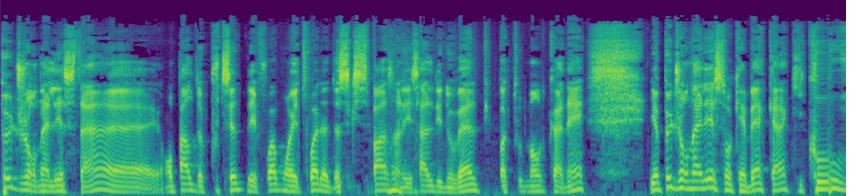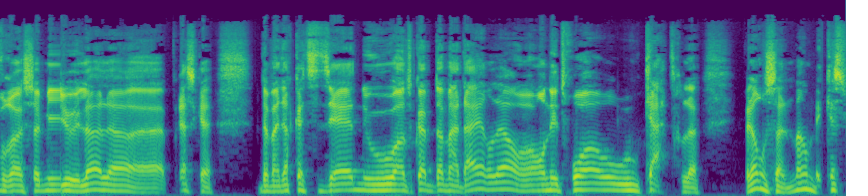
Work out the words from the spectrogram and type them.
peu de journalistes. Hein? Euh, on parle de Poutine des fois, moi et toi, là, de ce qui se passe dans les salles des nouvelles, puis pas tout le monde connaît. Il y a peu de journalistes au Québec hein, qui couvrent ce milieu-là, là, euh, presque de manière quotidienne ou en tout cas hebdomadaire. Là, on, on est trois ou quatre. Là. Mais là, on se demande, mais qu'est-ce,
